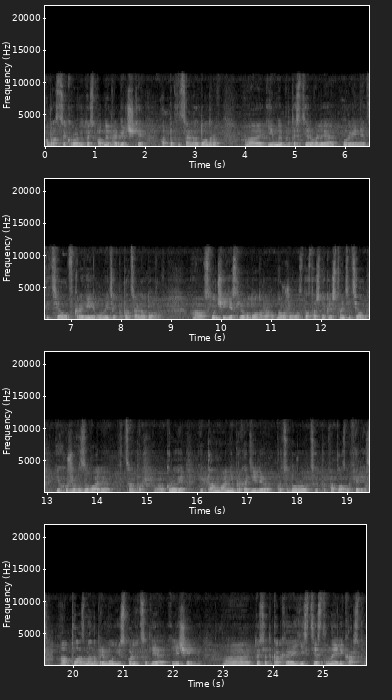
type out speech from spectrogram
образцы крови, то есть по одной пробирочке от потенциальных доноров, и мы протестировали уровень антител в крови у этих потенциальных доноров. А в случае, если у донора обнаруживалось достаточное количество антител, их уже вызывали в центр э, крови, и там они проходили процедуру плазмофереза. А плазма напрямую используется для лечения. Э, то есть это как естественное лекарство,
